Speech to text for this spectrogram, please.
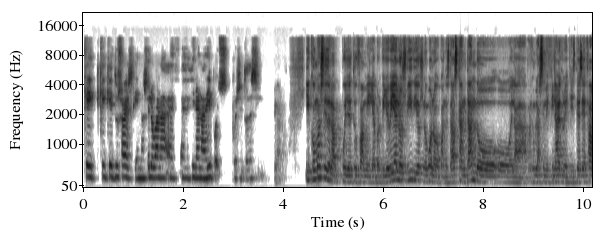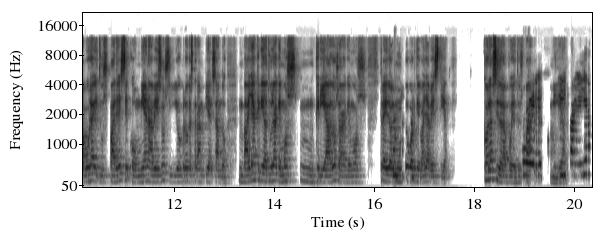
que, que, que tú sabes que no se lo van a, a decir a nadie, pues, pues entonces sí. Claro. ¿Y cómo ha sido el apoyo de tu familia? Porque yo veía los vídeos, ¿no? Bueno, cuando estabas cantando o, la, por ejemplo, la semifinal que lo hiciste de Fábula y tus padres se comían a besos y yo creo que estarán pensando, vaya criatura que hemos mmm, criado, o sea, que hemos traído al mundo porque vaya bestia. ¿Cuál ha sido el apoyo de tus pues, padres? Familia? Mi familia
